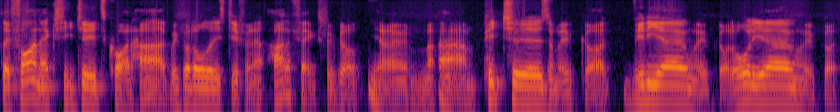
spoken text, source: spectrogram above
they find actually, gee, it's quite hard. We've got all these different artifacts. We've got, you know, um, pictures and we've got video and we've got audio and we've got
